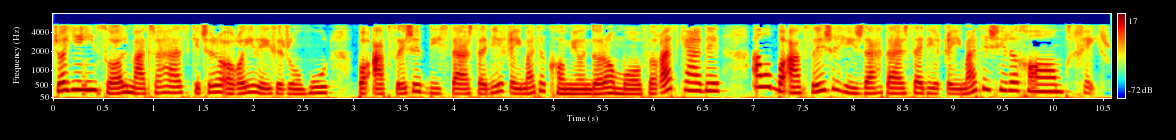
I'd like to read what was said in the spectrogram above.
جای این سوال مطرح است که چرا آقای رئیس جمهور با افزایش 20 درصدی قیمت کامیونداران موافقت کرده اما با افزایش 18 درصدی قیمت شیر خام خیر.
